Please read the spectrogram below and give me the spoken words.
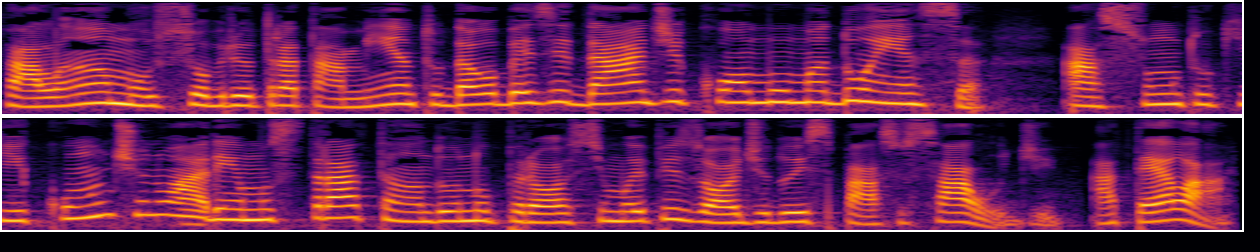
Falamos sobre o tratamento da obesidade como uma doença, assunto que continuaremos tratando no próximo episódio do Espaço Saúde. Até lá!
